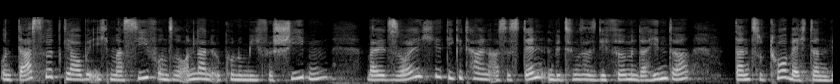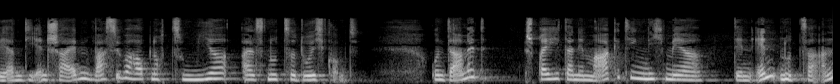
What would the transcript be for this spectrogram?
Und das wird, glaube ich, massiv unsere Online-Ökonomie verschieben, weil solche digitalen Assistenten bzw. die Firmen dahinter dann zu Torwächtern werden, die entscheiden, was überhaupt noch zu mir als Nutzer durchkommt. Und damit spreche ich dann im Marketing nicht mehr den Endnutzer an,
